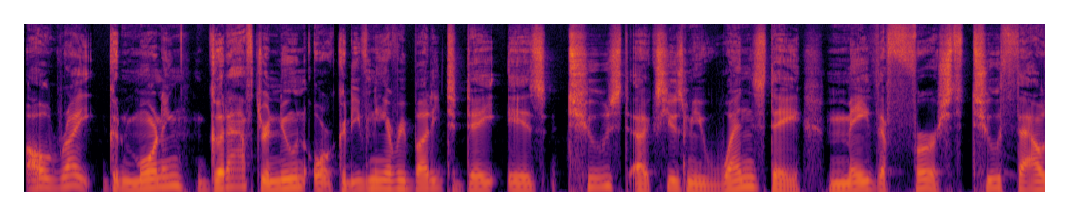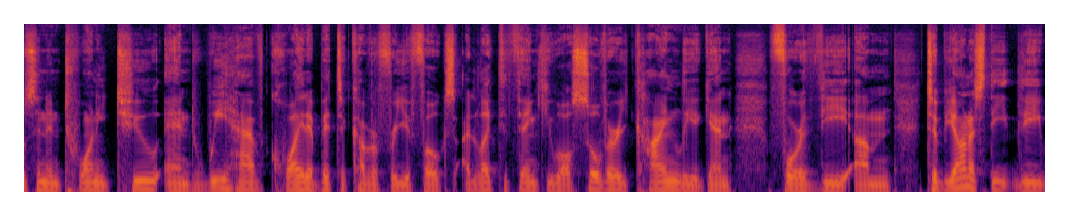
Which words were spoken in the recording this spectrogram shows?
All right. Good morning, good afternoon, or good evening, everybody. Today is Tuesday, uh, excuse me, Wednesday, May the 1st, 2022, and we have quite a bit to cover for you folks. I'd like to thank you all so very kindly again for the, um, to be honest, the, the,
